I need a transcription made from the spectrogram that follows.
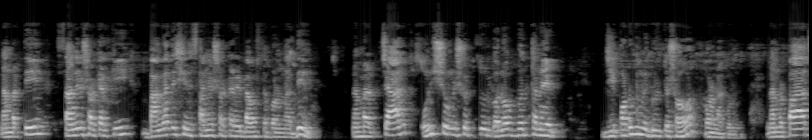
নাম্বার তিন, স্থানীয় সরকার কি? বাংলাদেশের স্থানীয় সরকারের ব্যবস্থা বর্ণনা দিন নাম্বার চার, উনিশশো উনসত্তর গণ অভ্যুত্থানের যে পটভূমি গুরুত্ব সহ বর্ণনা করুন। নাম্বার পাঁচ,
